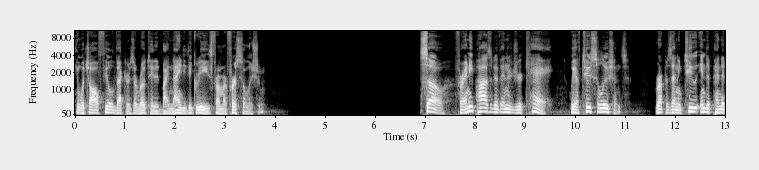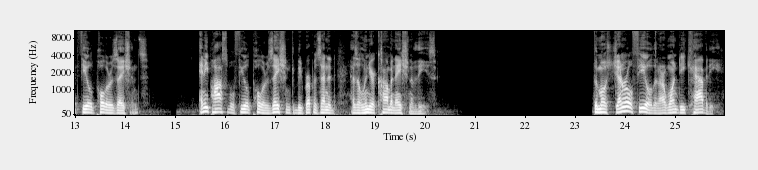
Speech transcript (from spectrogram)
in which all field vectors are rotated by 90 degrees from our first solution. So, for any positive integer k, we have two solutions, representing two independent field polarizations. Any possible field polarization can be represented as a linear combination of these. The most general field in our 1D cavity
